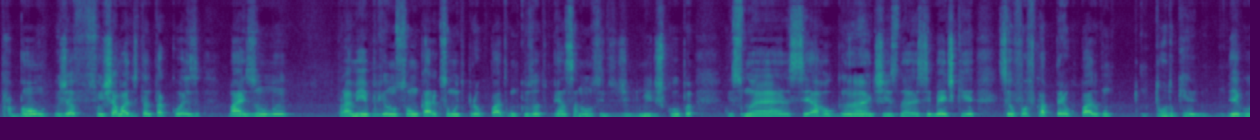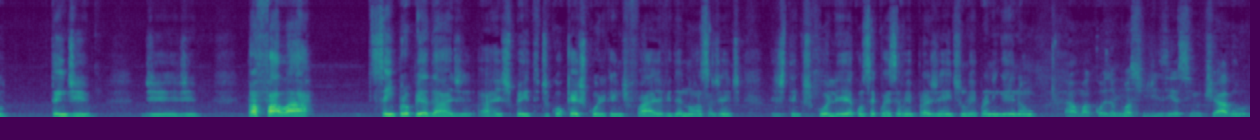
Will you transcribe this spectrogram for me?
tá bom, eu já fui chamado de tanta coisa, mais uma para mim, porque eu não sou um cara que sou muito preocupado com o que os outros pensam, não. Me desculpa, isso não é ser arrogante, isso não é simplesmente que se eu for ficar preocupado com tudo que nego tem de, de, de para falar sem propriedade a respeito de qualquer escolha que a gente faz, a vida é nossa, gente. A gente tem que escolher, a consequência vem pra gente, não vem pra ninguém, não. Ah, uma coisa eu posso te dizer, assim, o Thiago,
